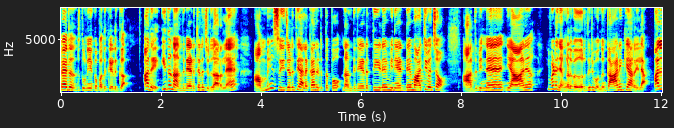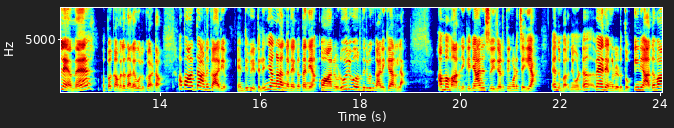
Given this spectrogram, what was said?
വേറെ എന്നിട്ട് തുണിയൊക്കെ പതുക്കെ എടുക്കുക അതെ ഇത് നന്ദിനി നന്ദിനിയടത്തിയുടെ ചുരിദാറല്ലേ? അമ്മയും ശ്രീജടത്തി അലക്കാൻ എടുത്തപ്പോൾ നന്ദിനിയടത്തിയുടെയും വിനയടേയും മാറ്റി വെച്ചോ? അത് പിന്നെ ഞാൻ ഇവിടെ ഞങ്ങൾ വേർതിരിവൊന്നും കാണിക്കാറില്ല. അല്ലേ അമ്മേ? അപ്പോൾ കമല തല കൊലുക്കുക കേട്ടോ. അപ്പോൾ അതാണ് കാര്യം. എന്റെ വീട്ടിൽ ഞങ്ങൾ അങ്ങനെയൊക്കെ തന്നെയാണ് ആരോടും ഒരു വേർതിരിവും കാണിക്കാറില്ല. അമ്മ മാറിഞ്ഞിക്ക് ഞാനും ശ്രീജടത്തിയും കൂടെ ചെയ്യാം എന്നും പറഞ്ഞുകൊണ്ട് വേറെ അങ്ങോട്ട് എടുത്തു. ഇനി അഥവാ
